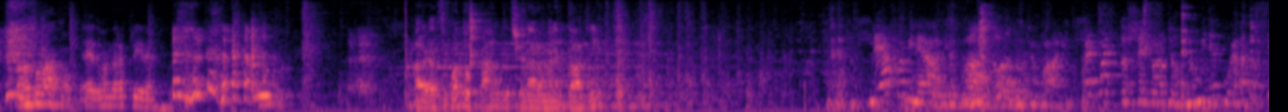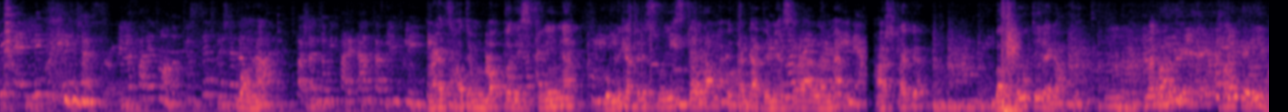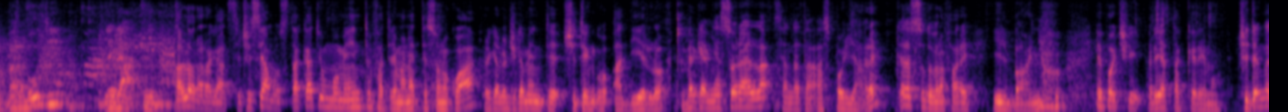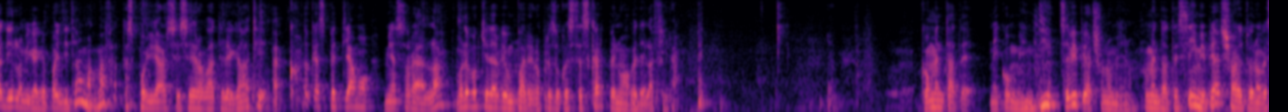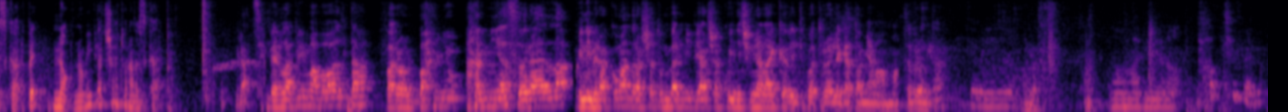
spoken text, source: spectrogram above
Eh, Sono suonato. Eh, devo andare a aprire. Ah ragazzi, qua tocca anche cenare ammanettati. Minerali Che non sono tutte uguali. Per questo scelgo Rogione, mi depura da tossine e liquidi in eccesso e lo fa nel modo più semplice e Buono? naturale, facendomi fare tanta plin plin. Ragazzi fate un botto di screen, pubblicateli su Instagram e taggate mia sorella e me. Hashtag barbuti legati. Anche rima, barbuti legati. Allora ragazzi ci siamo staccati un momento, infatti le manette sono qua perché logicamente ci tengo a dirlo perché mia sorella si è andata a spogliare che adesso dovrà fare il bagno e poi ci riattaccheremo. Ci tengo a dirlo mica che poi dite "Oh, ma come ha fatto a spogliarsi se eravate legati? Ecco. Dato che aspettiamo mia sorella, volevo chiedervi un parere, ho preso queste scarpe nuove della fila. Commentate nei commenti se vi piacciono o meno. Commentate sì, mi piacciono le tue nuove scarpe. No, non mi piacciono le tue nuove scarpe. Grazie. Per la prima volta farò il bagno a mia sorella. Quindi mi raccomando lasciate un bel mi piace a 15.000 like e 24 ore legato a mia mamma. Sei pronta? Più o meno. Allora. No, Maria, no. Oddio,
